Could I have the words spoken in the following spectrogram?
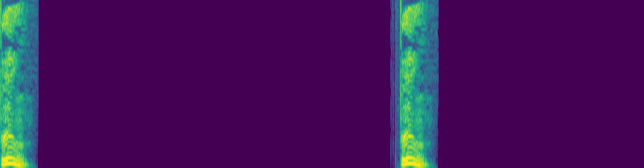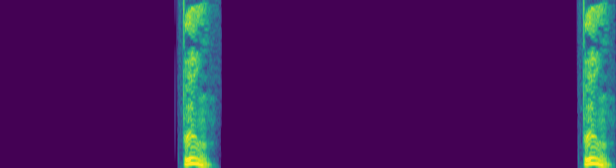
文。文。文。文。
